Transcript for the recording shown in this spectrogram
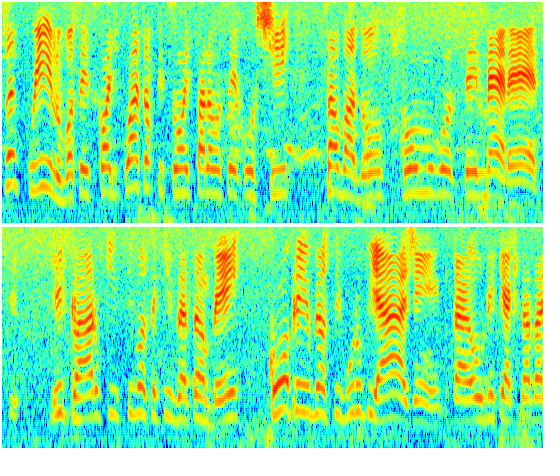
tranquilo, você escolhe quatro opções para você curtir Salvador como você merece. E claro que se você quiser também, compre o meu seguro viagem, tá, o link aqui está na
